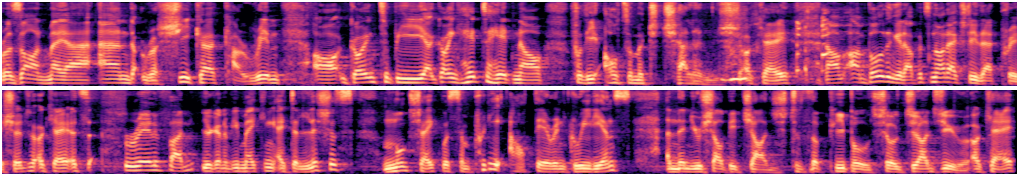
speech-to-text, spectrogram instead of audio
Razan Meyer and Rashika Karim, are going to be uh, going head to head now for the ultimate challenge, okay? now, I'm, I'm building it up. It's not actually that pressured, okay? It's really fun. You're going to be making a delicious milkshake with some pretty out there ingredients, and then you shall be judged. The people shall judge you, okay?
